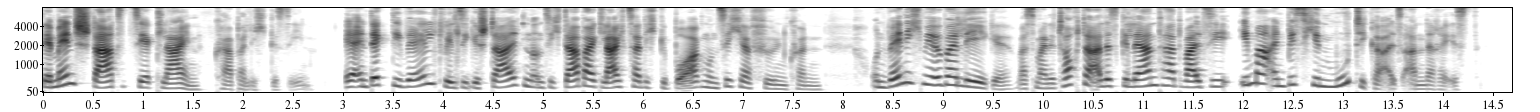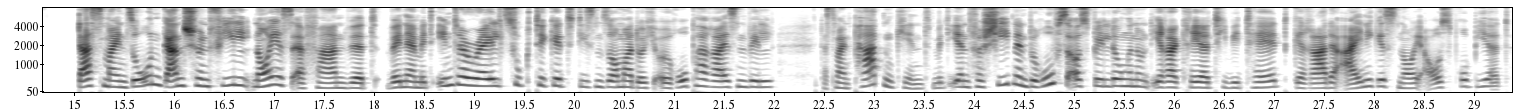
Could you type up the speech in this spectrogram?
Der Mensch startet sehr klein, körperlich gesehen. Er entdeckt die Welt, will sie gestalten und sich dabei gleichzeitig geborgen und sicher fühlen können. Und wenn ich mir überlege, was meine Tochter alles gelernt hat, weil sie immer ein bisschen mutiger als andere ist, dass mein Sohn ganz schön viel Neues erfahren wird, wenn er mit Interrail Zugticket diesen Sommer durch Europa reisen will, dass mein Patenkind mit ihren verschiedenen Berufsausbildungen und ihrer Kreativität gerade einiges neu ausprobiert,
